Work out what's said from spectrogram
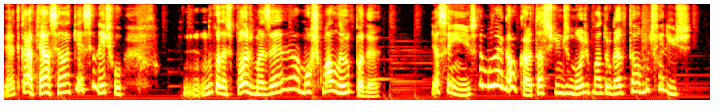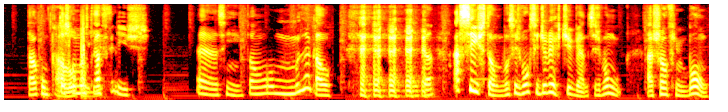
Né? Cara, tem uma cena que é excelente, tipo, nunca dá spoiler, mas é a morte com uma lâmpada. E assim, isso é muito legal, cara. Tá assistindo de noite, de madrugada, tava muito feliz. Tava com computação, mas tava feliz. É, assim, então, muito legal. então, assistam, vocês vão se divertir vendo. Vocês vão achar um filme bom?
